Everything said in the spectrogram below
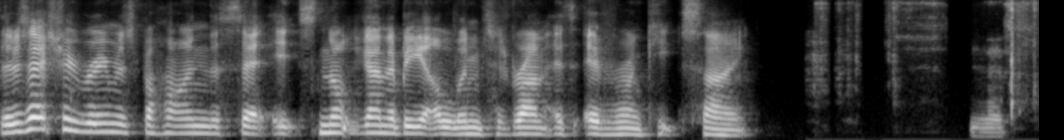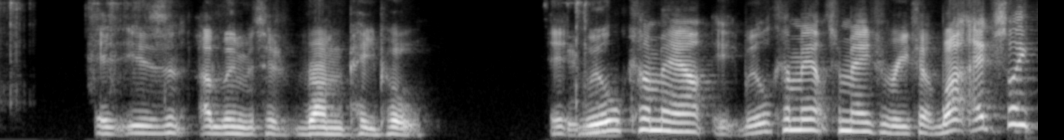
there's actually rumors behind the set. It's not going to be a limited run, as everyone keeps saying. Yes. It isn't a limited run, people. It It will come out. It will come out to major retail. Well, actually,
